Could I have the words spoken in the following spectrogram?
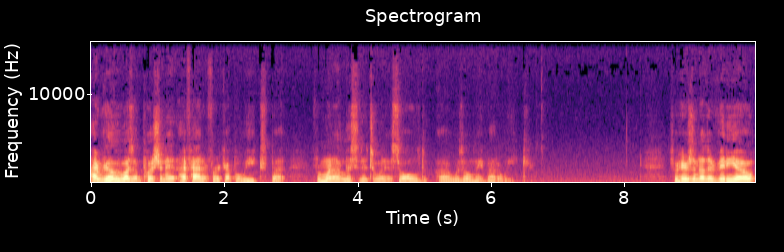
I, really wasn't pushing it. I've had it for a couple weeks, but from when I listed it to when it sold uh, was only about a week. So here's another video.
